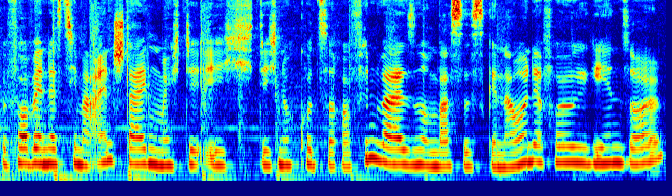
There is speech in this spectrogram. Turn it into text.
Bevor wir in das Thema einsteigen, möchte ich dich noch kurz darauf hinweisen, um was es genau in der Folge gehen soll.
